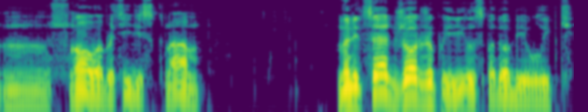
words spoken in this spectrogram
снова обратились к нам. На лице Джорджа появилось подобие улыбки.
